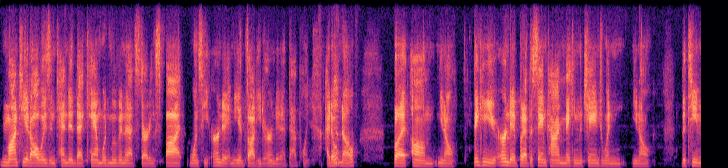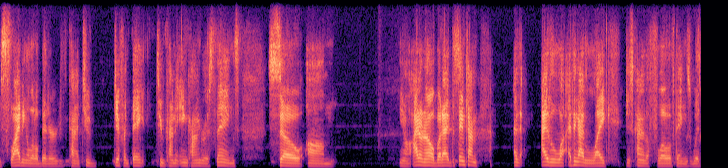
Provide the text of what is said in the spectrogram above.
Monty had always intended that Cam would move into that starting spot once he earned it, and he had thought he'd earned it at that point. I don't yeah. know. But um, you know, thinking you earned it, but at the same time making the change when, you know, the team's sliding a little bit are kind of two different things, two kind of incongruous things. So um, you know, I don't know, but at the same time, I I li- I think I like just kind of the flow of things with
